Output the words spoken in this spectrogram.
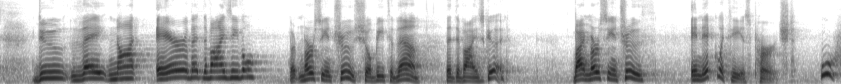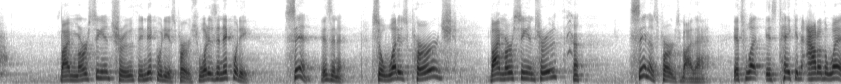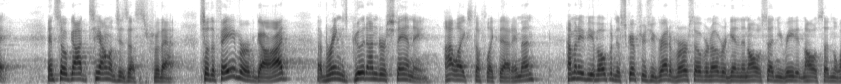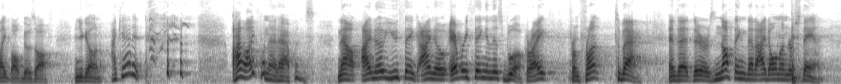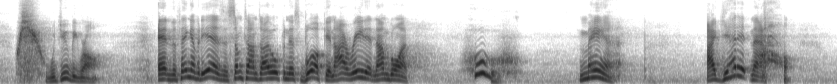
Do they not err that devise evil? But mercy and truth shall be to them that devise good. By mercy and truth, iniquity is purged. Whew. By mercy and truth, iniquity is purged. What is iniquity? Sin, isn't it? So, what is purged? by mercy and truth, sin is purged by that. It's what is taken out of the way. And so God challenges us for that. So the favor of God uh, brings good understanding. I like stuff like that. Amen. How many of you have opened the scriptures, you've read a verse over and over again, and then all of a sudden you read it, and all of a sudden the light bulb goes off? And you're going, I get it. I like when that happens. Now, I know you think I know everything in this book, right? From front to back and that there is nothing that I don't understand. Whew, would you be wrong? And the thing of it is, is sometimes I open this book and I read it and I'm going, whew, man, I get it now.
